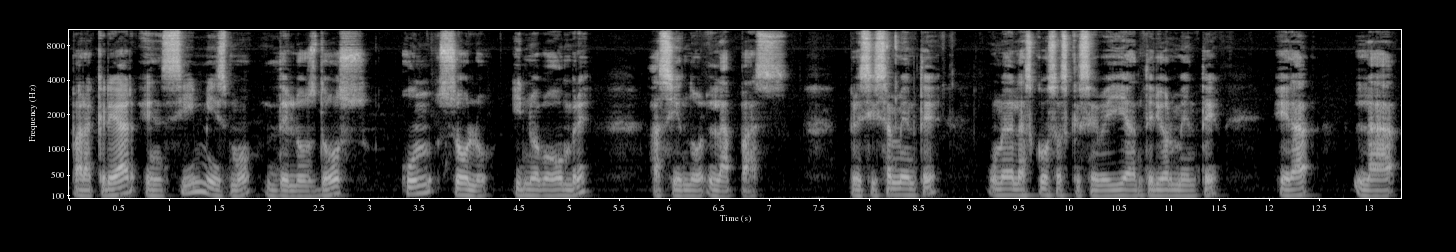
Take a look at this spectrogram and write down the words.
para crear en sí mismo de los dos un solo y nuevo hombre, haciendo la paz. Precisamente una de las cosas que se veía anteriormente era la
